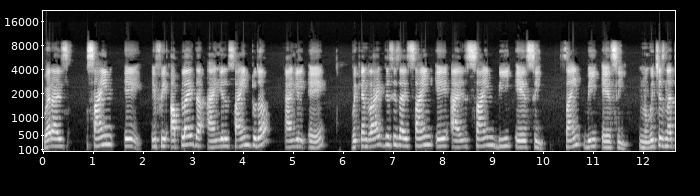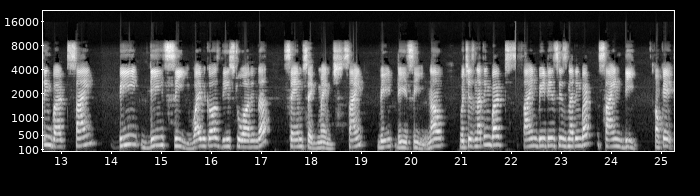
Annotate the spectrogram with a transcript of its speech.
whereas sine a if we apply the angle sine to the angle A, we can write this is as sine A as sine BAC, sine BAC, which is nothing but sine BDC. Why? Because these two are in the same segment, sine BDC. Now, which is nothing but sine BDC is nothing but sine D. Okay.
